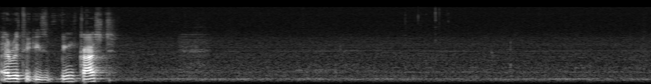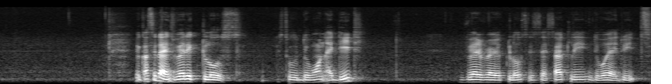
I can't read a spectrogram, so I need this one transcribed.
everything is being cached you can see that it's very close. To the one I did very very close. It's exactly the way I do it.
